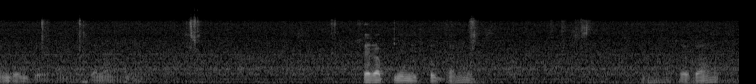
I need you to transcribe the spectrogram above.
Ang na. Sarap niya nito guys. Sarap.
